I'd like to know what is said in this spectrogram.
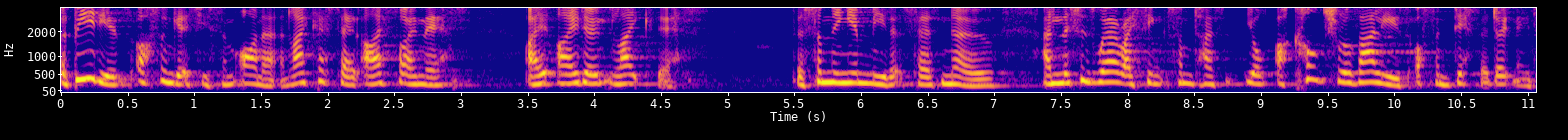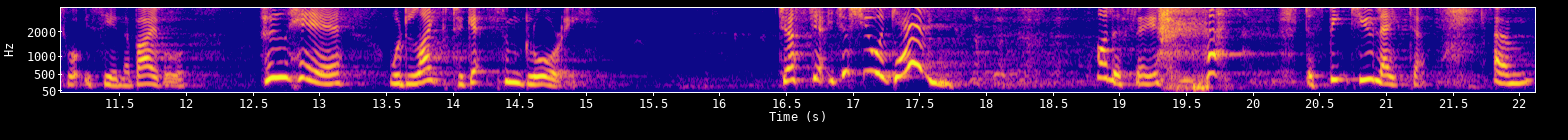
Obedience often gets you some honor. And like I said, I find this, I, I don't like this. There's something in me that says no. And this is where I think sometimes your, our cultural values often differ, don't they, to what we see in the Bible. Who here would like to get some glory? Just, just you again. Honestly. to speak to you later. Um,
